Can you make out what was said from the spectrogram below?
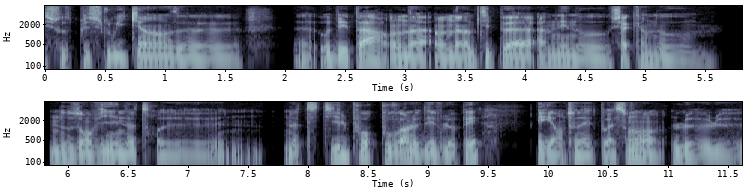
choses plus Louis XV. Euh, euh, au départ, on a, on a un petit peu amené chacun nos, nos envies et notre, euh, notre style pour pouvoir le développer. Et Antoinette Poisson, le, le,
